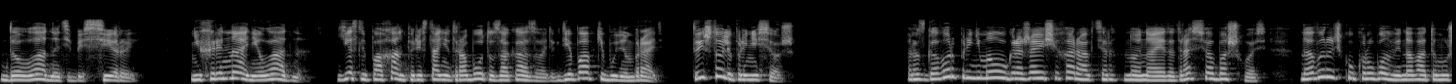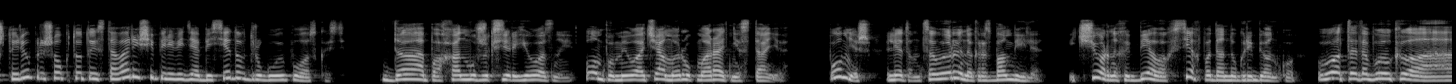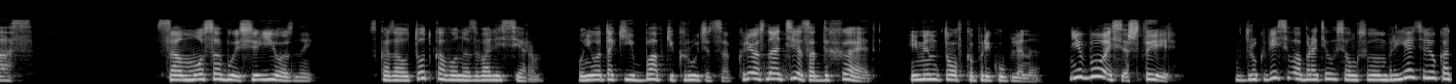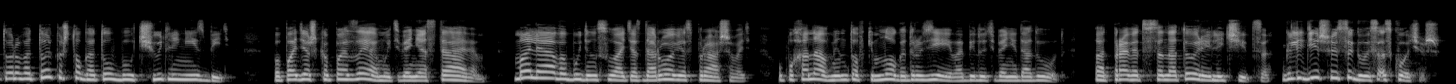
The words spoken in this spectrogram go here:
Да ладно тебе, серый. Ни хрена не ладно. Если пахан перестанет работу заказывать, где бабки будем брать? Ты что ли принесешь? Разговор принимал угрожающий характер, но на этот раз все обошлось. На выручку кругом виноватому штырю пришел кто-то из товарищей, переведя беседу в другую плоскость. «Да, пахан мужик серьезный. Он по мелочам и рук марать не станет. Помнишь, летом целый рынок разбомбили? И черных, и белых, всех под одну гребенку. Вот это был класс!» «Само собой серьезный», — сказал тот, кого называли Серым. «У него такие бабки крутятся, крестный отец отдыхает». И ментовка прикуплена. Не бойся, штырь!» Вдруг весело обратился он к своему приятелю, которого только что готов был чуть ли не избить. «Попадешь в КПЗ, мы тебя не оставим. Малявы будем слать, о здоровье спрашивать. У пахана в ментовке много друзей, в обиду тебя не дадут. Отправят в санаторий лечиться. Глядишь, и с иглы соскочишь».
